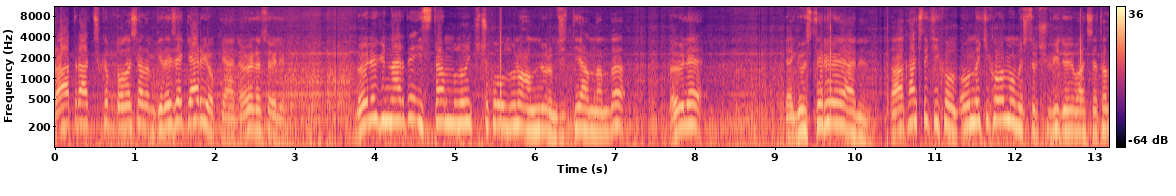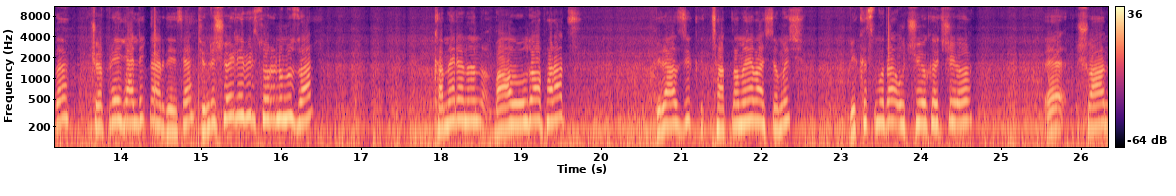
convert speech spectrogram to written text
Rahat rahat çıkıp dolaşalım. Gidecek yer yok yani öyle söyleyeyim. Böyle günlerde İstanbul'un küçük olduğunu anlıyorum ciddi anlamda. Öyle ya gösteriyor yani. Daha kaç dakika oldu? 10 dakika olmamıştır şu videoyu başlatalı. Köprüye geldik neredeyse. Şimdi şöyle bir sorunumuz var kameranın bağlı olduğu aparat birazcık çatlamaya başlamış. Bir kısmı da uçuyor kaçıyor. Ve şu an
